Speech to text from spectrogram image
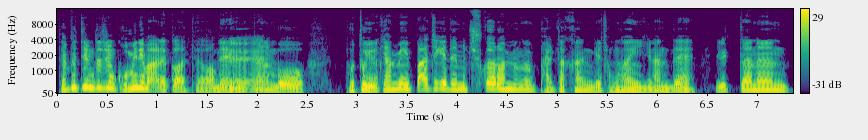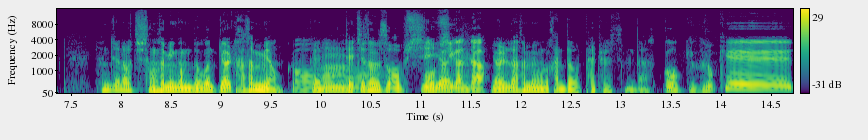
대표팀도 좀 고민이 많을 것 같아요. 네, 네. 일단은 뭐 보통 이렇게 한 명이 빠지게 되면 추가로 한 명을 발탁하는 게 정상이긴 한데 일단은 현재는 정서민 감독은 15명 어. 그러니까 음. 대체 선수 없이, 없이 간다. 15명으로 간다고 발표했습니다. 어, 그렇게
